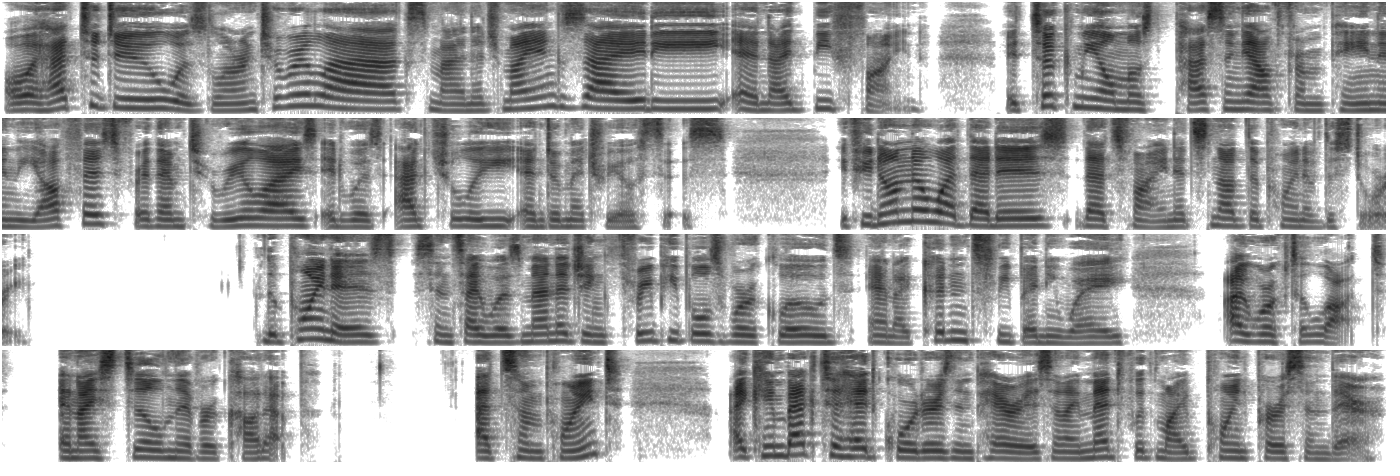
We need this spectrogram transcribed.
All I had to do was learn to relax, manage my anxiety, and I'd be fine. It took me almost passing out from pain in the office for them to realize it was actually endometriosis. If you don't know what that is, that's fine. It's not the point of the story. The point is, since I was managing three people's workloads and I couldn't sleep anyway, I worked a lot, and I still never caught up. At some point, I came back to headquarters in Paris and I met with my point person there.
